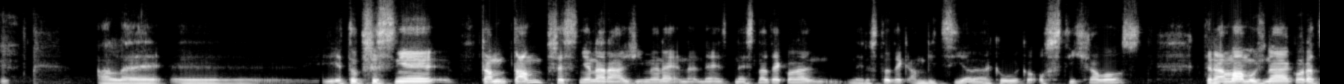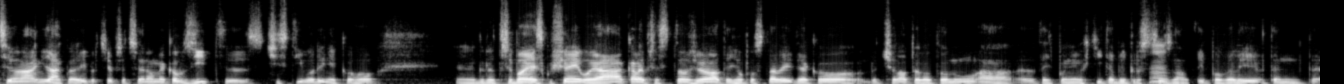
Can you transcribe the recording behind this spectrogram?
Ale eh, je to přesně, tam, tam přesně narážíme ne, ne, ne, nesnad jako na nedostatek ambicí, ale na takovou jako ostýchavost, která má možná jako racionální základy, protože přece jenom jako vzít z čisté vody někoho, kdo třeba je zkušený voják, ale přesto, že jo, a teď ho postavit jako do čela pelotonu a eh, teď po něm chtít, aby prostě Hmm. znal ty povely, ten, ten,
